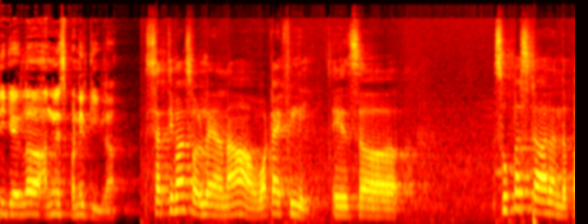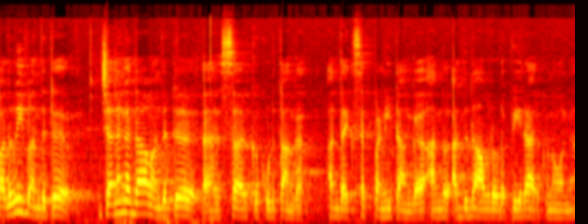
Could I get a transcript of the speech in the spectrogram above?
நீங்கள் எல்லாம் அனலைஸ் பண்ணியிருக்கீங்களா சத்தியமாக சொல்லேன்னா what I feel is super uh, star அந்த பதவி வந்துட்டு ஜனங்க தான் வந்துட்டு uh, சாருக்கு கொடுத்தாங்க. அந்த அக்செப்ட் பண்ணிட்டாங்க. அந்த அதுதான் அவரோட பேராக இருக்கணும்னு.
